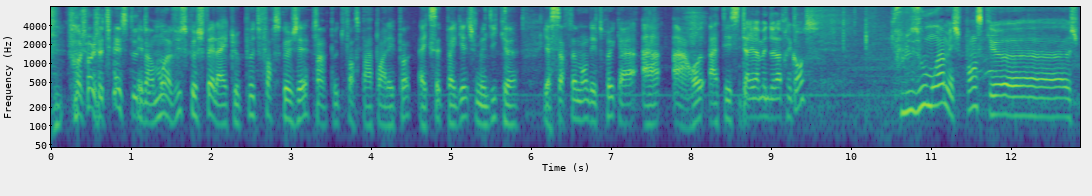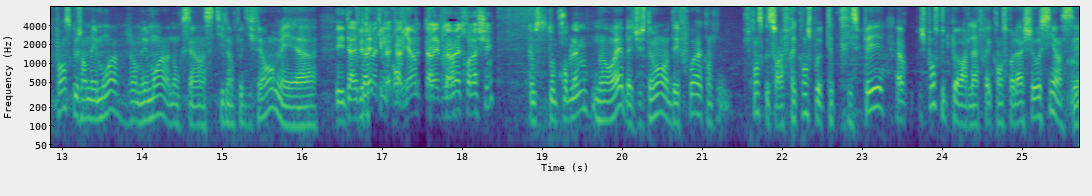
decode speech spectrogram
Franchement je teste. Et eh ben moi vu ce que je fais là avec le peu de force que j'ai, enfin peu de force par rapport à l'époque, avec cette pagaie, je me dis qu'il y a certainement des trucs à à à, à tester. T'arrives à mettre de la fréquence? Plus ou moins, mais je pense que euh, je pense que j'en mets moins, j'en mets moins. Donc c'est un style un peu différent, mais euh, et peut-être qu'il me convient. T'arrives quand même à être relâché, comme c'était ton problème? Non, ouais, bah justement, des fois, quand je pense que sur la fréquence, je pouvais peut-être crisper. je pense que tu peux avoir de la fréquence relâchée aussi. Hein, c'est,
